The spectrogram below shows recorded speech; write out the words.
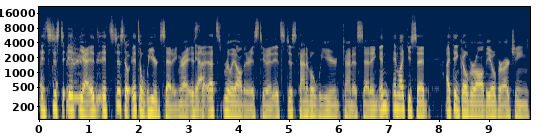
It's just it yeah, it, it's just a it's a weird setting, right? It's Yeah. that, that's really all there is to it. It's just kind of a weird kind of setting. And and like you said, I think overall the overarching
